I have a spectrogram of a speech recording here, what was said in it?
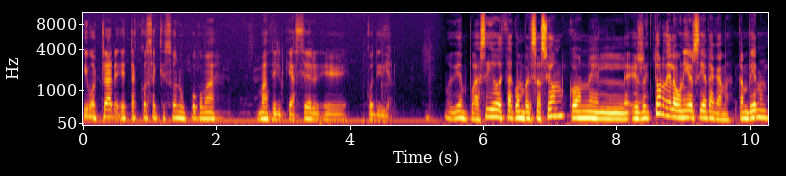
mostrar estas cosas que son un poco más, más del quehacer eh, cotidiano. Muy bien, pues ha sido esta conversación con el, rector de la Universidad de Atacama, también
